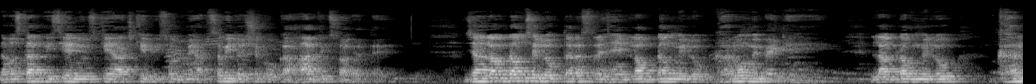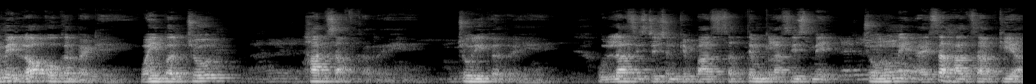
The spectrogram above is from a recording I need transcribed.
नमस्कार पीसीआई न्यूज़ के आज के एपिसोड में आप सभी दर्शकों का हार्दिक स्वागत है। जहाँ लॉकडाउन से लोग तरस रहे हैं लॉकडाउन में लोग घरों में बैठे हैं लॉकडाउन में लोग घर में लॉक होकर बैठे हैं, वहीं पर चोर हाथ साफ़ कर रहे हैं, चोरी कर रहे हैं। उल्लास स्टेशन के पास सत्यम क्लासेस में चोरों ने ऐसा हाथ साफ़ किया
